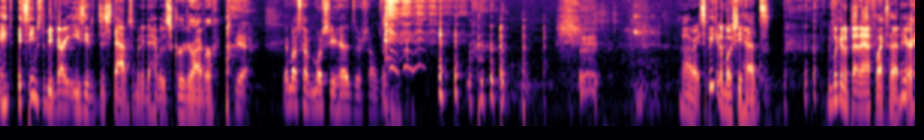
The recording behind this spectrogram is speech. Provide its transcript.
it, it seems to be very easy to just stab somebody in the head with a screwdriver. Yeah, they must have mushy heads or something. All right. Speaking of mushy heads, I'm looking at Ben Affleck's head here.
